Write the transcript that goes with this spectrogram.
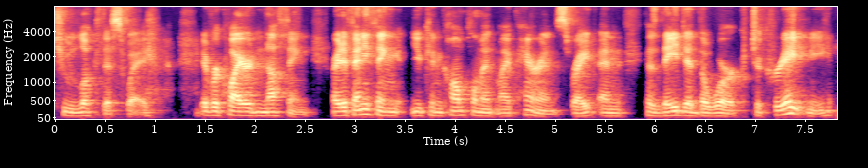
to look this way. It required nothing right? If anything you can compliment my parents right? And because they did the work to create me.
